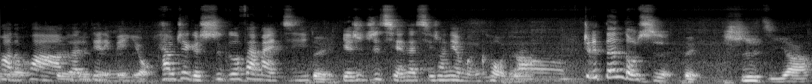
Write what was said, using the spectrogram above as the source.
画的画啊，都在这店里面有。还有这个诗歌贩卖机，对也是之前在琪琪商店门口的。哦，这个灯都是，对，诗集啊，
